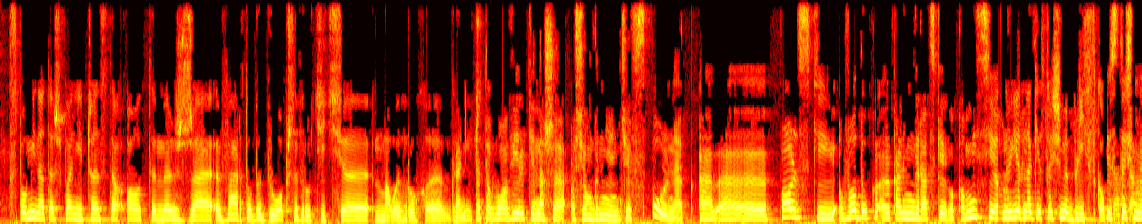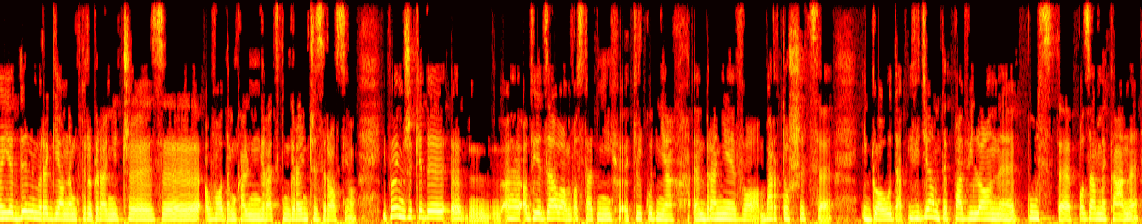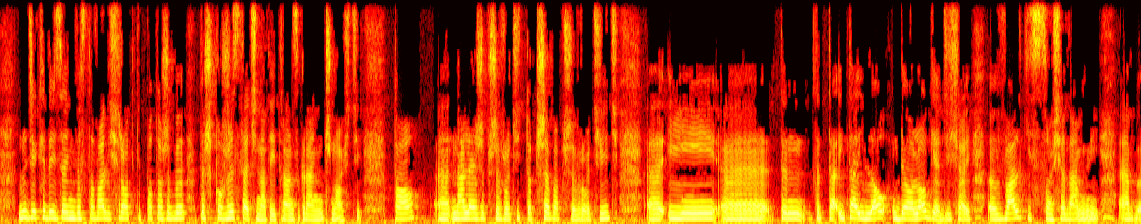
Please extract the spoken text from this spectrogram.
Wspomina też Pani często o tym, że warto by było przywrócić e, mały ruch e, graniczny. To było wielkie nasze osiągnięcie wspólne. E, Polski, obwodu kaliningradzkiego, Komisji No jednak jesteśmy blisko. Jesteśmy jedynym regionem, który graniczy z obwodem kaliningradzkim, graniczy z Rosją. I powiem, że kiedy odwiedzałam w ostatnich kilku dniach Braniewo, Bartoszyce i Gołdap i widziałam te pawilony puste, pozamykane, ludzie kiedyś zainwestowali środki po to, żeby też korzystać na tej transgraniczności. To e, należy przywrócić, to trzeba przywrócić e, i e, ten, ta- ta, ideologia dzisiaj walki z sąsiadami,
